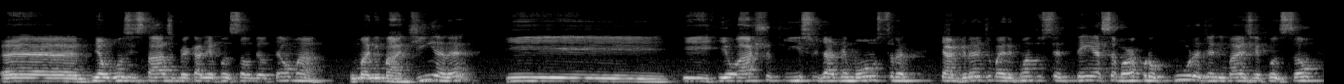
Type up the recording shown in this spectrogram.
É, em alguns estados, o mercado de reposição deu até uma, uma animadinha, né? E, e, e, eu acho que isso já demonstra que a grande maioria, quando você tem essa maior procura de animais de reposição,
